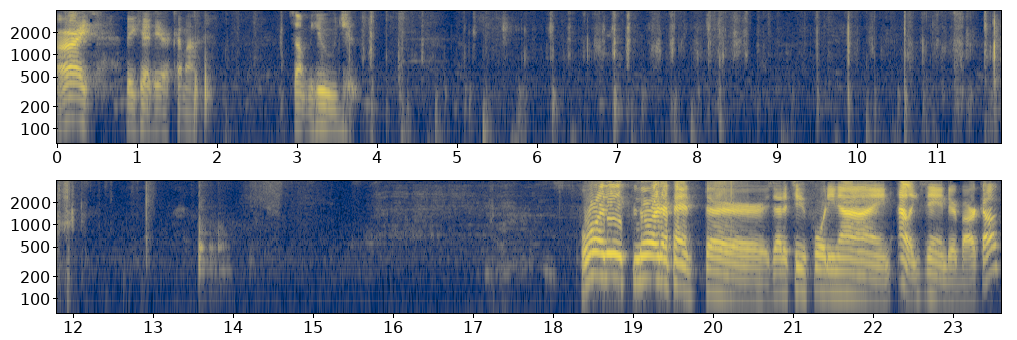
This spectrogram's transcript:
All right, big hit here. Come on. Something huge. For the Florida Panthers, at a 249, Alexander Barkov.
